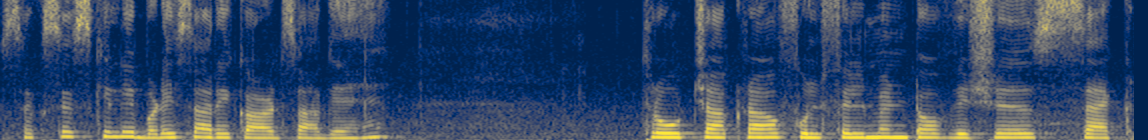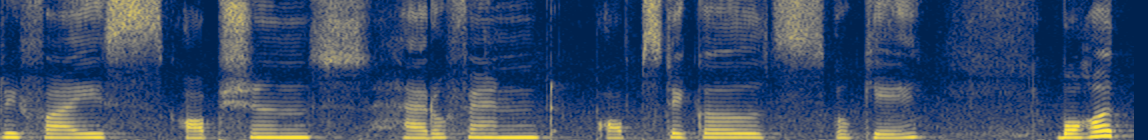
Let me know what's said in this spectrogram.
सक्सेस के लिए बड़े सारे कार्ड्स आ गए हैं। Throat chakra fulfilment of wishes sacrifice options hierophant obstacles okay बहुत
